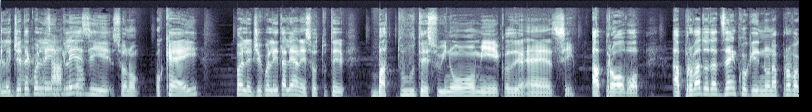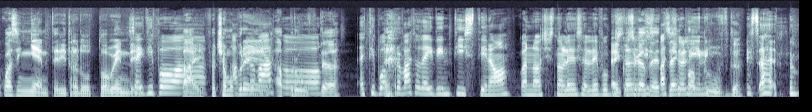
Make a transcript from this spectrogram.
leggete eh, quelle esatto. inglesi sono ok, poi leggi quelle italiane sono tutte battute sui nomi e così. Eh sì, approvo. Approvato da Zenko che non approva quasi niente di tradotto, quindi Sei tipo ah, vai, facciamo pure approvato- approved. È tipo approvato dai dentisti, no? Quando ci sono le, le Eh, in pubblicità questo caso è Zenko spazzolini. approved. Esatto.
